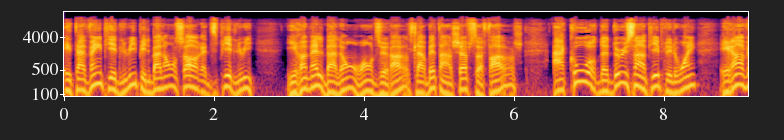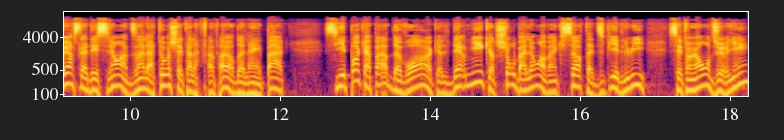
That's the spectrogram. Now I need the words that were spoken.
est à 20 pieds de lui, puis le ballon sort à 10 pieds de lui. Il remet le ballon au Honduras, l'arbitre en chef se fâche, à court de 200 pieds plus loin et renverse la décision en disant la touche est à la faveur de l'impact. S'il est pas capable de voir que le dernier qui a chaud ballon avant qu'il sorte à 10 pieds de lui, c'est un Hondurien,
